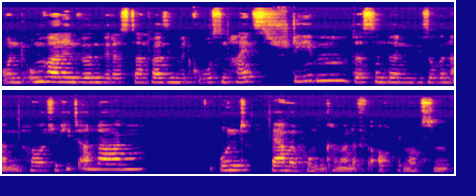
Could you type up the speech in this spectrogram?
Und umwandeln würden wir das dann quasi mit großen Heizstäben. Das sind dann die sogenannten Power-to-Heat-Anlagen. Und Wärmepumpen kann man dafür auch benutzen.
